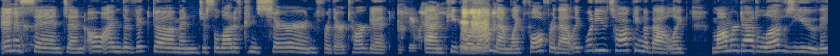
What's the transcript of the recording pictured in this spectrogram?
innocent and oh i'm the victim and just a lot of concern for their target. And people mm-hmm. around them like fall for that. Like what are you talking about? Like mom or dad loves you. They,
